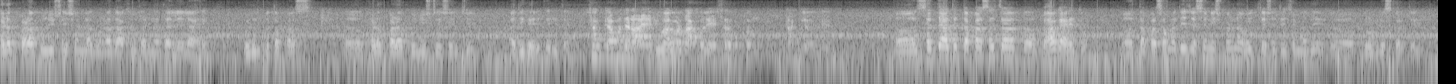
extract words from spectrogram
खडकपाडा पोलीस स्टेशनला गुन्हा दाखल करण्यात आलेला आहे. पुढील तपास खडकपाडा पोलीस स्टेशनचे अधिकारी करीत आहेत. सर त्यामध्ये रिव्हॉल्वर दाखवले हे सर्व पण टाकले होते. सध्या आता तपासाचा भाग आहे तो. तपासामध्ये जसे निष्पन्न होईल तसे त्याच्यामध्ये प्रोग्रेस करता येईल.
